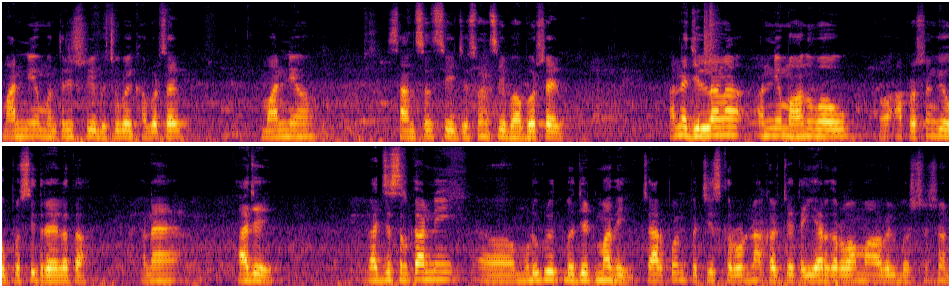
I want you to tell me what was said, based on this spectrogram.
માન્ય મંત્રી શ્રી બચુભાઈ ખાબર સાહેબ માન્ય સાંસદ શ્રી જસવંતસિંહ ભાભોર સાહેબ અને જિલ્લાના અન્ય મહાનુભાવો આ પ્રસંગે ઉપસ્થિત રહેલ હતા. અને આજે રાજ્ય સરકારની મૂડીકૃત બજેટમાંથી ચાર પોઈન્ટ પચીસ કરોડના ખર્ચે તૈયાર કરવામાં આવેલ બસ સ્ટેશન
